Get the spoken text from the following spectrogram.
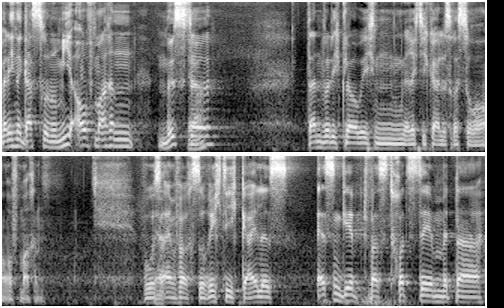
wenn ich eine Gastronomie aufmachen müsste, ja. dann würde ich, glaube ich, ein richtig geiles Restaurant aufmachen wo es einfach so richtig geiles Essen gibt, was trotzdem mit einer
